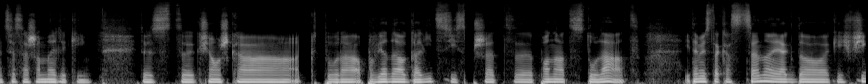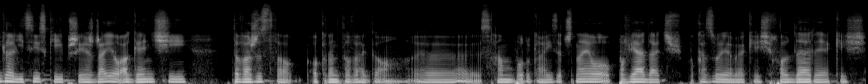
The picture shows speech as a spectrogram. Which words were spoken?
y, Cesarz Ameryki. To jest y, książka, która opowiada o Galicji sprzed ponad 100 lat. I tam jest taka scena, jak do jakiejś wsi galicyjskiej przyjeżdżają agenci Towarzystwa Okrętowego yy, z Hamburga i zaczynają opowiadać, pokazują jakieś foldery, jakieś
